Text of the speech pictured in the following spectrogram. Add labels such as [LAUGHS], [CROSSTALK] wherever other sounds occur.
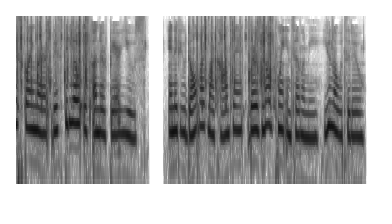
Disclaimer, this video is under fair use. And if you don't like my content, there's no point in telling me. You know what to do.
